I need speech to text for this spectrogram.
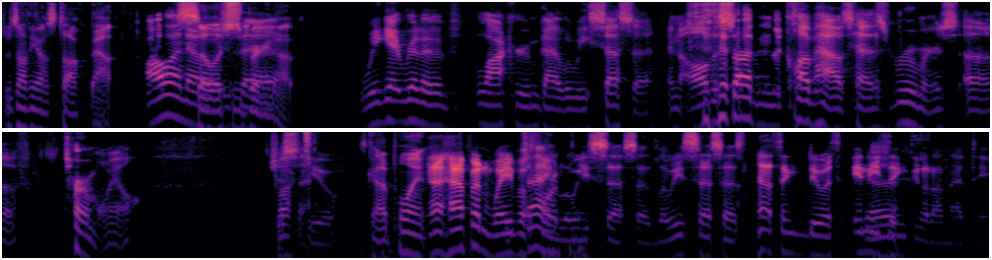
there's nothing else to talk about. All I know so let's just bring it up. we get rid of locker room guy Luis Cessa, and all of a sudden the clubhouse has rumors of turmoil. Just Fuck saying. you. It's got a point. That happened way before Saying. Luis Cessa. Luis Cessa has nothing to do with anything good on that team.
